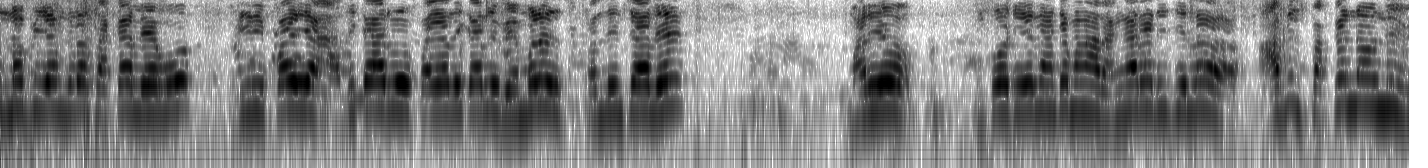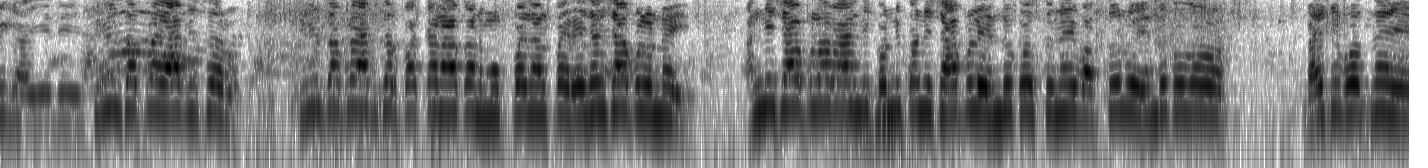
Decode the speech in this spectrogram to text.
ఉన్న బియ్యం కూడా చక్కగా లేవు. దీనిపై అధికారులు పై అధికారులు వెంబడి స్పందించాలి. మరియు ఇంకోటి ఏంటంటే మన రంగారెడ్డి జిల్లా ఆఫీస్ పక్కనే ఉంది. ఇది civil supply officer. Civil supply officer పక్కన ఒక ముప్పై నలభై రేషన్ షాపులు ఉన్నాయి. అన్ని షాపులో రాంది. కొన్ని కొన్ని షాపులు ఎందుకు వస్తున్నాయి? వస్తువులు ఎందుకు బయటికి పోతున్నాయి?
